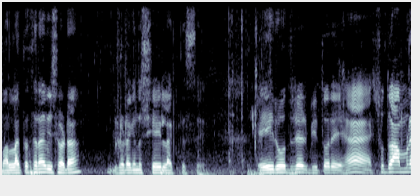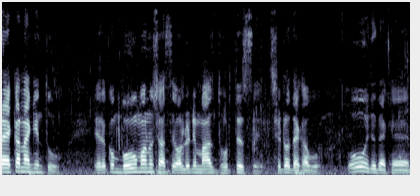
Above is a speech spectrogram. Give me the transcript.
ভালো লাগতেছে না বিষয়টা? বিষয়টা কিন্তু সেই লাগতেছে। এই রোদ্রের ভিতরে হ্যাঁ শুধু আমরা একা না কিন্তু এরকম বহু মানুষ আছে অলরেডি মাছ ধরতেছে, সেটাও দেখাবো। ওই যে দেখেন,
